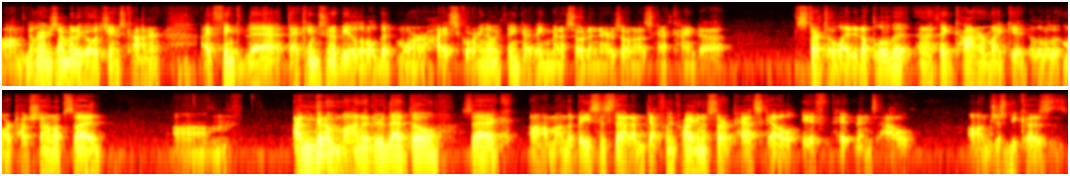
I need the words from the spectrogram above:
Um, the only Okay. reason I'm gonna go with James Conner, I think that that game's gonna be a little bit more high scoring than we think. I think Minnesota and Arizona is gonna kind of start to light it up a little bit, and I think Conner might get a little bit more touchdown upside. Um, I'm gonna monitor that though, Zach, um, on the basis that I'm definitely probably gonna start Pascal if Pittman's out, um, just because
